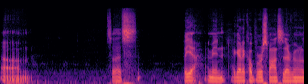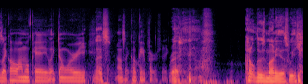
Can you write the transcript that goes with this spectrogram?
um so that's but yeah I mean I got a couple responses everyone was like oh I'm okay like don't worry Nice, I was like okay perfect right? You know? I don't lose money this week.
